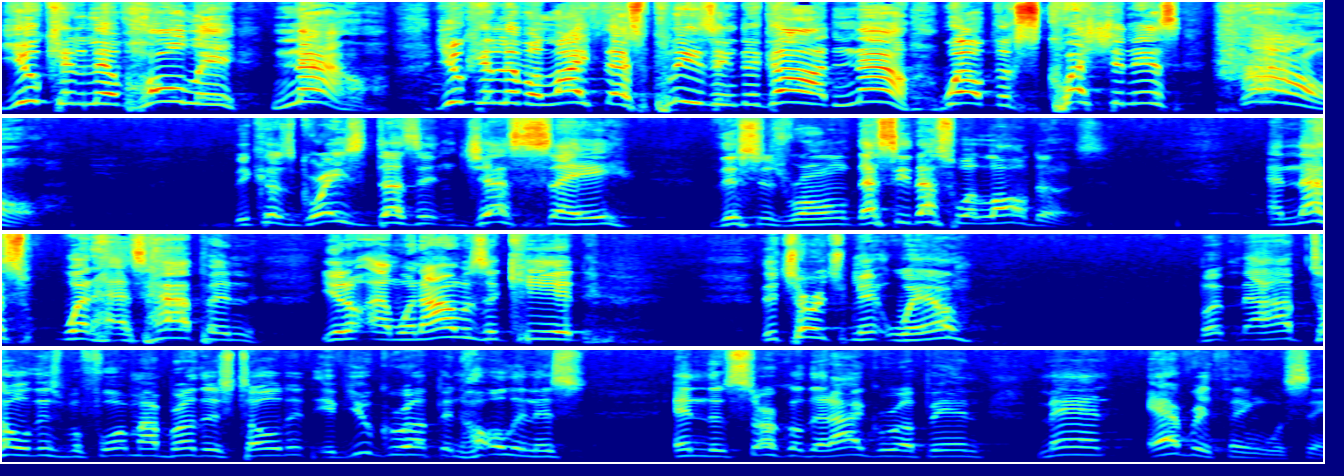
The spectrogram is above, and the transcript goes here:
You can live holy now. You can live a life that's pleasing to God now. Well, the question is how? Because grace doesn't just say this is wrong. That's see, that's what law does. And that's what has happened. You know, and when I was a kid, the church meant well. But I've told this before, my brothers told it. If you grew up in holiness in the circle that I grew up in, man, everything was sin.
